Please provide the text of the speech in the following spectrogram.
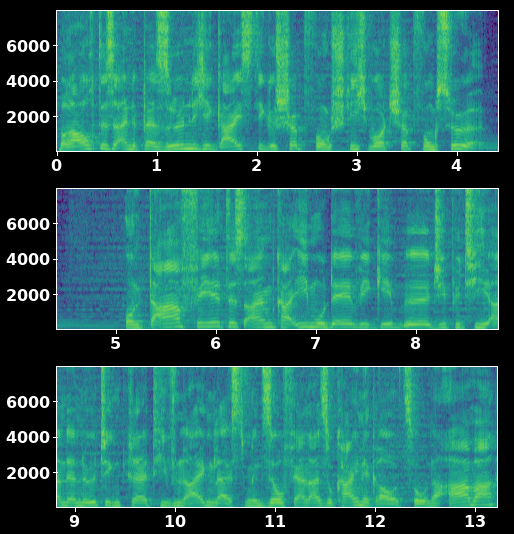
braucht es eine persönliche geistige Schöpfung, Stichwort Schöpfungshöhe. Und da fehlt es einem KI-Modell wie GPT äh, an der nötigen kreativen Eigenleistung. Insofern also keine Grauzone. Aber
